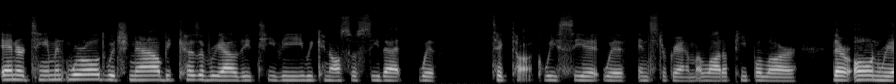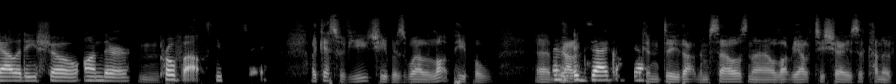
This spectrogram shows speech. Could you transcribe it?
entertainment world, which now because of reality TV, we can also see that with TikTok. We see it with Instagram. A lot of people are their own reality show on their Mm. profiles. You can say I guess with YouTube as well, a lot of people um, exactly yeah. can do that themselves now. Like reality shows have kind of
